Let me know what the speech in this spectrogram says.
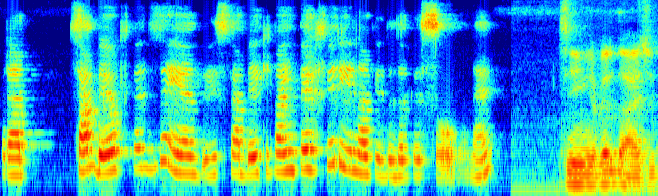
Para saber o que está dizendo e saber que vai interferir na vida da pessoa, né? Sim, é verdade.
